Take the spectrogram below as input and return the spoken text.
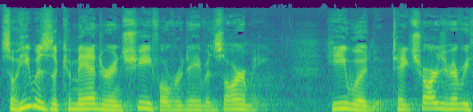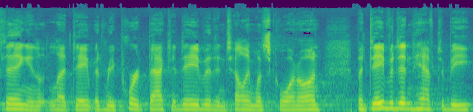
So he was the commander in chief over David's army. He would take charge of everything and let David report back to David and tell him what's going on. But David didn't have to be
